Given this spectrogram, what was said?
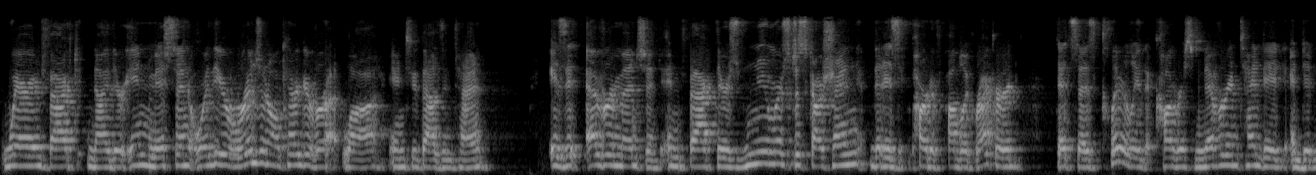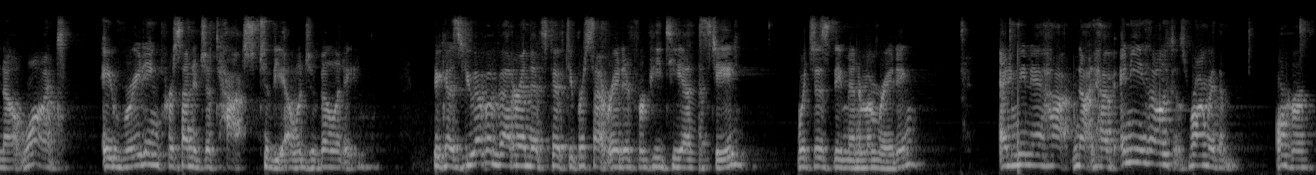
Where, in fact, neither in mission or the original caregiver law in 2010 is it ever mentioned. In fact, there's numerous discussion that is part of public record that says clearly that Congress never intended and did not want a rating percentage attached to the eligibility. Because you have a veteran that's 50% rated for PTSD, which is the minimum rating, and you may not have anything else wrong with him or her,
